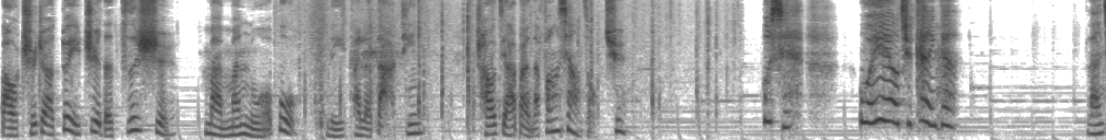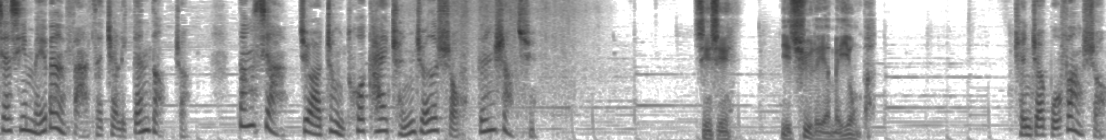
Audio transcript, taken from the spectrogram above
保持着对峙的姿势，慢慢挪步离开了大厅，朝甲板的方向走去。不行，我也要去看一看。蓝嘉欣没办法在这里干等着，当下就要挣脱开陈哲的手跟上去。欣欣，你去了也没用的。陈哲不放手，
